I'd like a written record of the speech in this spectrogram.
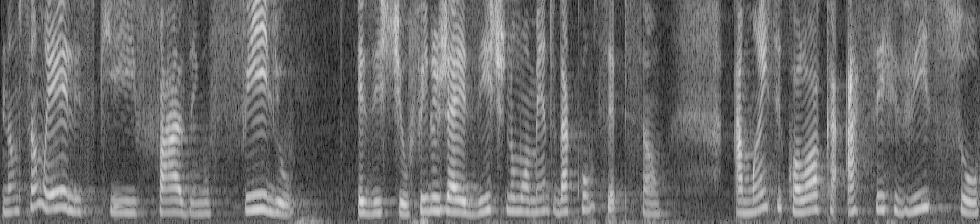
não são eles que fazem o filho existir. O filho já existe no momento da concepção. A mãe se coloca a serviço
